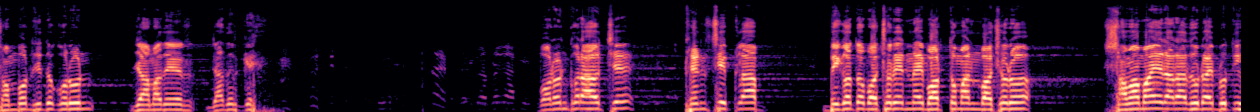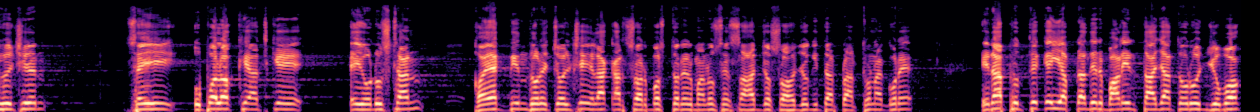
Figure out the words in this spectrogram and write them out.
সম্বর্ধিত করুন যে আমাদের যাদেরকে বরণ করা হচ্ছে। ফ্রেন্ডশিপ ক্লাব বিগত বছরের ন্যায় বর্তমান বছরও শ্যামামায়ের আরাধনায় ব্রতী হয়েছিলেন সেই উপলক্ষে আজকে এই অনুষ্ঠান কয়েকদিন ধরে চলছে। এলাকার সর্বস্তরের মানুষের সাহায্য, সহযোগিতার প্রার্থনা করে। এরা প্রত্যেকেই আপনাদের বাড়ির তাজা তরুণ যুবক,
